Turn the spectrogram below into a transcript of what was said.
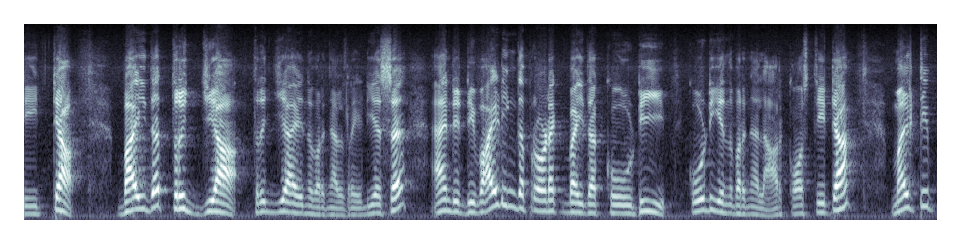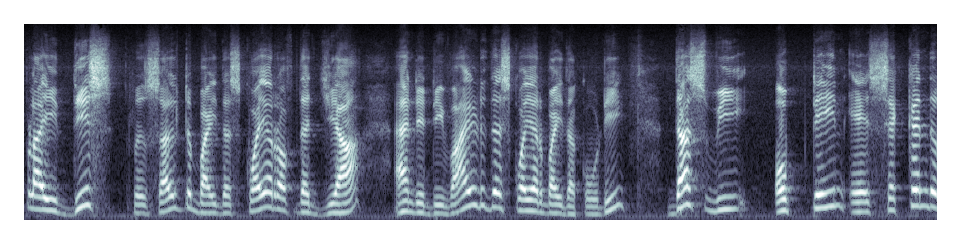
theta by the trijya ത്രിജ്യ എന്ന് പറഞ്ഞാൽ radius and dividing the product by the koti കോടി എന്ന് പറഞ്ഞാൽ R cos theta multiply this result by the square of the jya and divide the square by the koti thus we obtain a second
